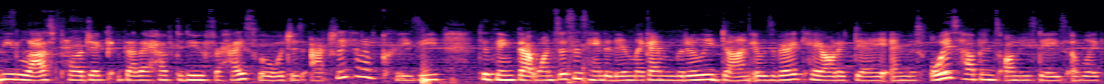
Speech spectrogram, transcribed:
the last project that I have to do for high school, which is actually kind of crazy to think that once this is handed in, like I'm literally done. It was a very chaotic day and this always happens on these days of like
